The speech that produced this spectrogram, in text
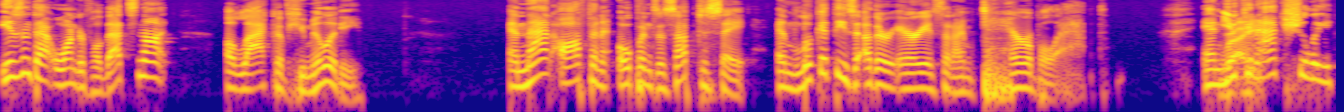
Isn't that wonderful? That's not a lack of humility. And that often opens us up to say, and look at these other areas that I'm terrible at. And you right. can actually,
